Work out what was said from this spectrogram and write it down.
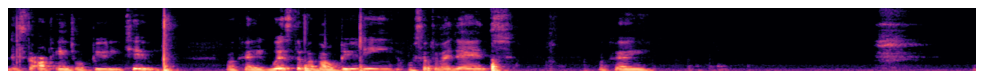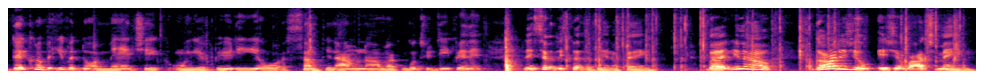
This is the Archangel of Beauty too. Okay, wisdom about beauty or something like that. Okay. They could be even doing magic on your beauty or something. I don't know. I'm not going to go too deep in it. They certainly could have been, okay? But, you know, God is your is your watchman.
